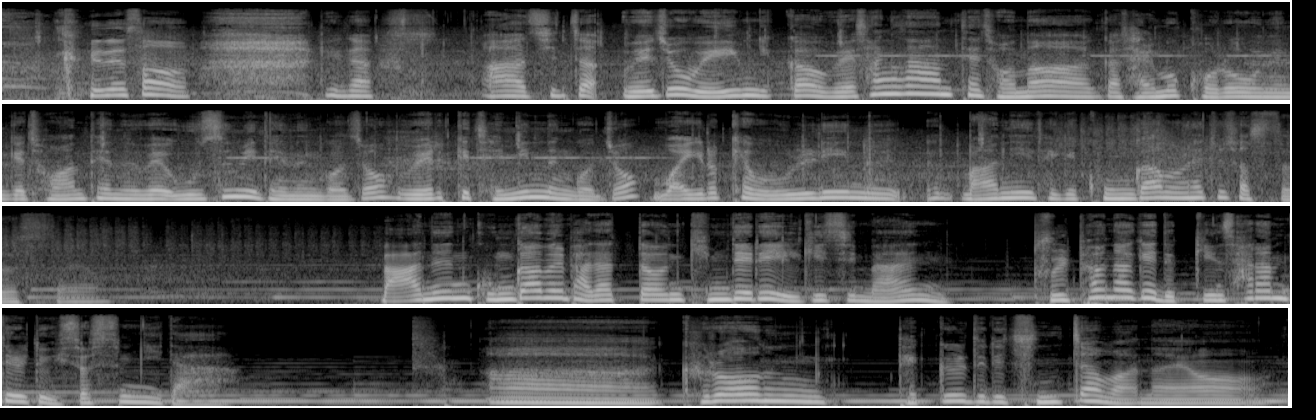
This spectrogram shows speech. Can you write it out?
그래서 그러니까 아 진짜 왜죠? 왜입니까? 왜 상사한테 전화가 잘못 걸어오는 게 저한테는 왜 웃음이 되는 거죠? 왜 이렇게 재밌는 거죠? 막 이렇게 울리는 많이 되게 공감을 해주셨어요. 많은 공감을 받았던 김대리 일기지만 불편하게 느낀 사람들도 있었습니다. 아 그런 댓글들이 진짜 많아요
